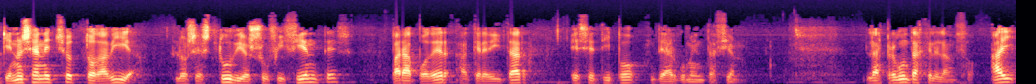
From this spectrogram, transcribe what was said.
que no se han hecho todavía los estudios suficientes para poder acreditar ese tipo de argumentación. Las preguntas que le lanzo. ¿Hay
